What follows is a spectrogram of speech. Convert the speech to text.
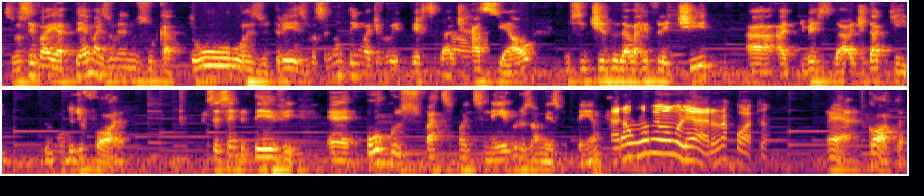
Se você vai até mais ou menos o 14, o 13, você não tem uma diversidade racial no sentido dela refletir a, a diversidade daqui, do mundo de fora. Você sempre teve é, poucos participantes negros ao mesmo tempo. Era um homem e uma mulher, era a cota. É, cota.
